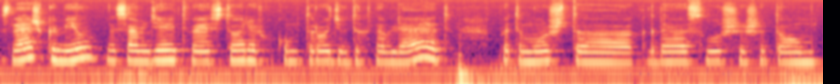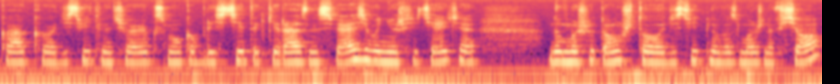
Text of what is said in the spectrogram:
Знаешь, Камил, на самом деле твоя история в каком-то роде вдохновляет, потому что когда слушаешь о том, как действительно человек смог обрести такие разные связи в университете, думаешь о том, что действительно возможно все.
